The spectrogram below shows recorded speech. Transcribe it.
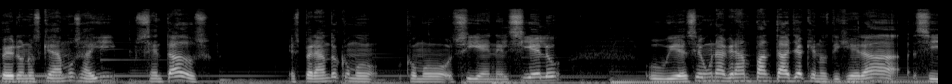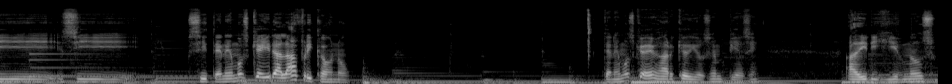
pero nos quedamos ahí sentados, esperando como, como si en el cielo hubiese una gran pantalla que nos dijera si, si, si tenemos que ir al África o no. Tenemos que dejar que Dios empiece a dirigirnos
